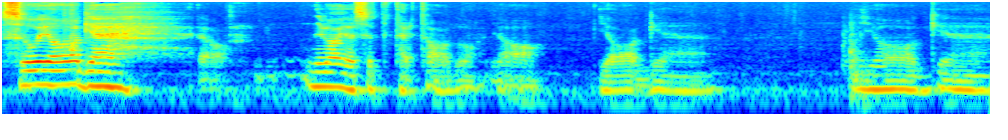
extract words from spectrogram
Så jag... Eh, ja, nu har jag suttit här ett tag och ja, jag... Eh, jag eh,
